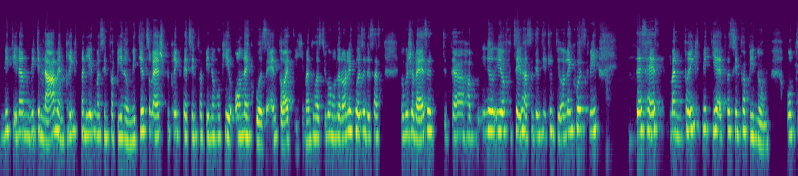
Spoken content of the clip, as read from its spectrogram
mit denen, mit dem Namen bringt man irgendwas in Verbindung. Mit dir zum Beispiel bringt man jetzt in Verbindung, okay, Online-Kurse, eindeutig. Ich meine, du hast über 100 Online-Kurse, das heißt, logischerweise, da offiziell hast du den Titel, die Online-Kurs gewinnt. Das heißt, man bringt mit dir etwas in Verbindung. Und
